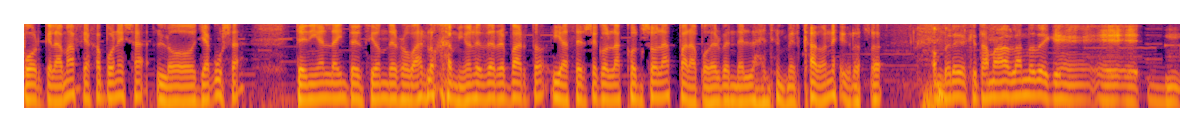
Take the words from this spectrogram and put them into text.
porque la mafia japonesa, los yakuza, tenían la intención de robar los camiones de reparto y hacerse con las consolas para poder venderlas en el mercado negro. ¿sabes? Hombre, es que estamos hablando de que eh, mm,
